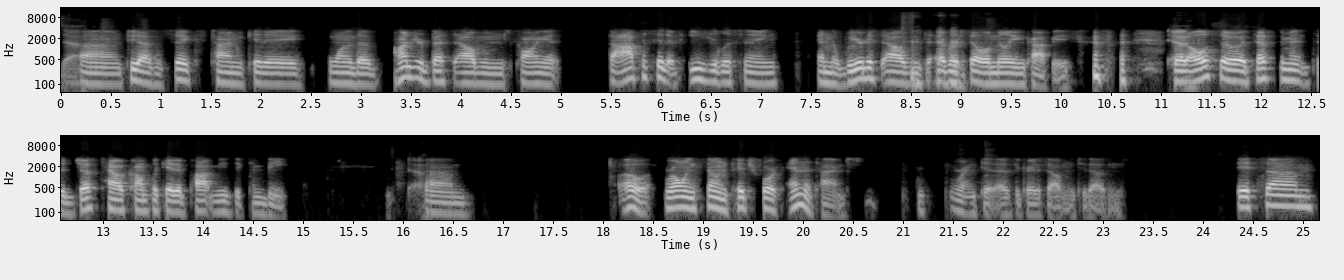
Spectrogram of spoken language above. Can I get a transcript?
Yeah, Um, 2006, Time Kid A, one of the 100 best albums, calling it the opposite of easy listening and the weirdest album to ever sell a million copies, but Yeah. also a testament to just how complicated pop music can be. Yeah. Um, oh, Rolling Stone, Pitchfork, and The Times ranked it as the greatest album in 2000s. It's um,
